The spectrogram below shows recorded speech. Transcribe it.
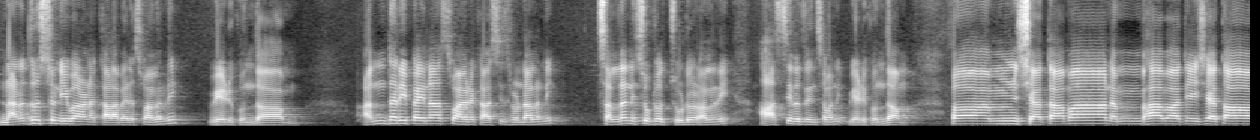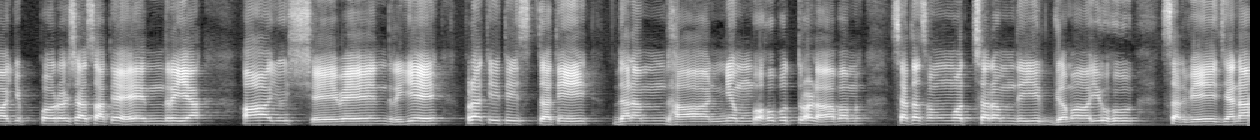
నరదృష్టి నివారణ కాలభైర స్వామిని వేడుకుందాం. అందరిపైన స్వామి యొక్క ఆశీస్సులు ఉండాలని చల్లని చూపులు చూడాలని ఆశీర్వదించమని వేడుకుందాం. ఓం శతమానం భవతి శతాయు పురుష సతేంద్రియ ఆయుష్యేవేంద్రియే ప్రతిష్టతి ధనం ధాన్యం బహుపుత్రలాభం శత సంవత్సరం దీర్ఘమాయు. సర్వే జనా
